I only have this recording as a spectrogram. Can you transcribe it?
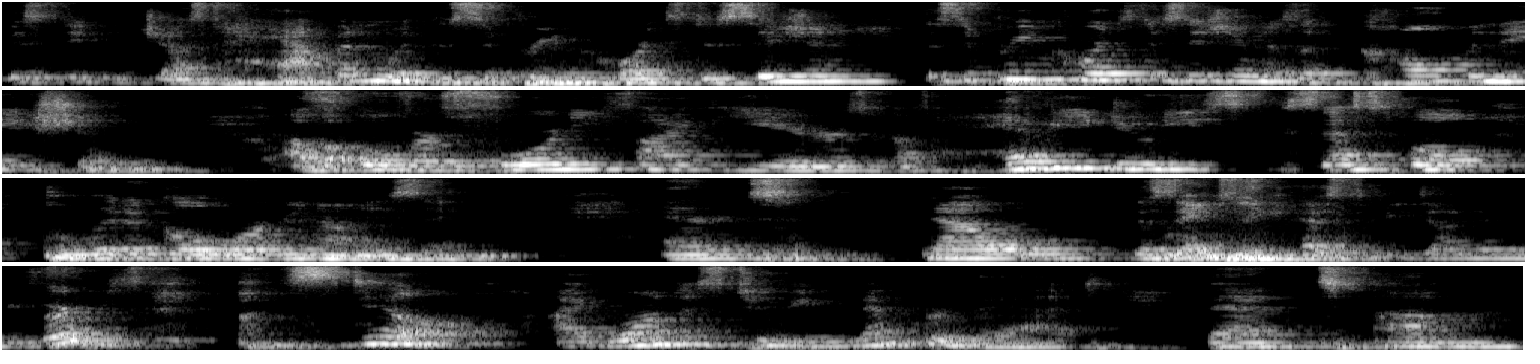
This didn't just happen with the Supreme Court's decision. The Supreme Court's decision is a culmination of over forty-five years of heavy-duty, successful political organizing. And now the same thing has to be done in reverse, but still, I want us to remember that, that um,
